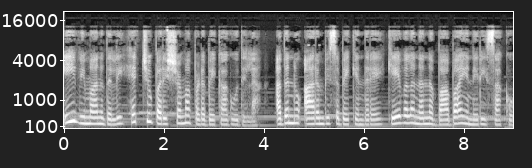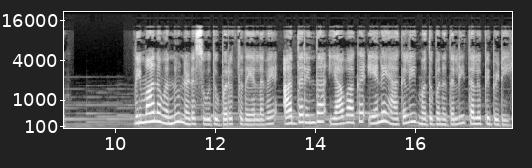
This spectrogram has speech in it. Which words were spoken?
ಈ ವಿಮಾನದಲ್ಲಿ ಹೆಚ್ಚು ಪರಿಶ್ರಮ ಪಡಬೇಕಾಗುವುದಿಲ್ಲ. ಅದನ್ನು ಆರಂಭಿಸಬೇಕೆಂದರೆ ಕೇವಲ ನನ್ನ ಬಾಬಾ ಎನ್ನಿರಿ ಸಾಕು. ವಿಮಾನವನ್ನು ನಡೆಸುವುದು ಬರುತ್ತದೆಯಲ್ಲವೇ? ಆದ್ದರಿಂದ ಯಾವಾಗ ಏನೇ ಆಗಲಿ ಮಧುಬನದಲ್ಲಿ ತಲುಪಿಬಿಡಿ.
